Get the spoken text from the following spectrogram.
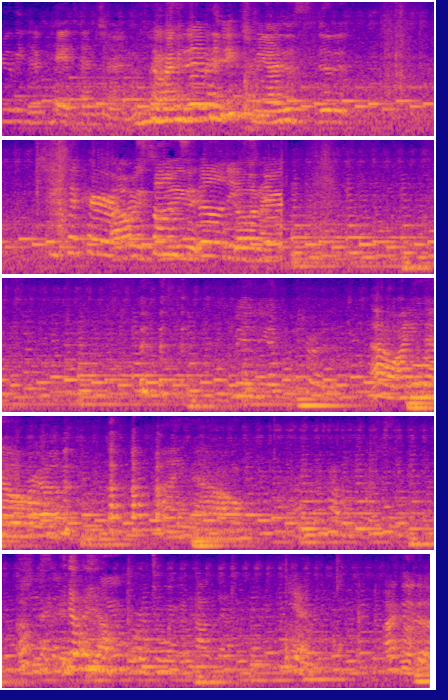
really did pay attention. You didn't teach me, I just did it. She took her I it responsibilities go in very Me and you have to try to- Oh, I know. I know. She said Yeah, yeah. you or Joy would have them. Yeah. I did a,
